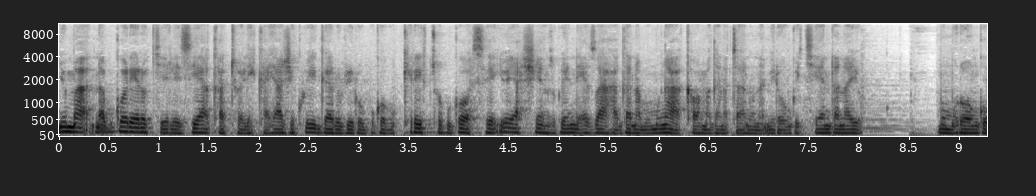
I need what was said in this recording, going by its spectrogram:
Nyuma nabwo rero kiliziya katolika yaje kwigarurira ubwo bukristo bwose yo yashinzwe neza ahagana mu mwaka wa magana atanu na mirongo icyenda na yo. Mu murongo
